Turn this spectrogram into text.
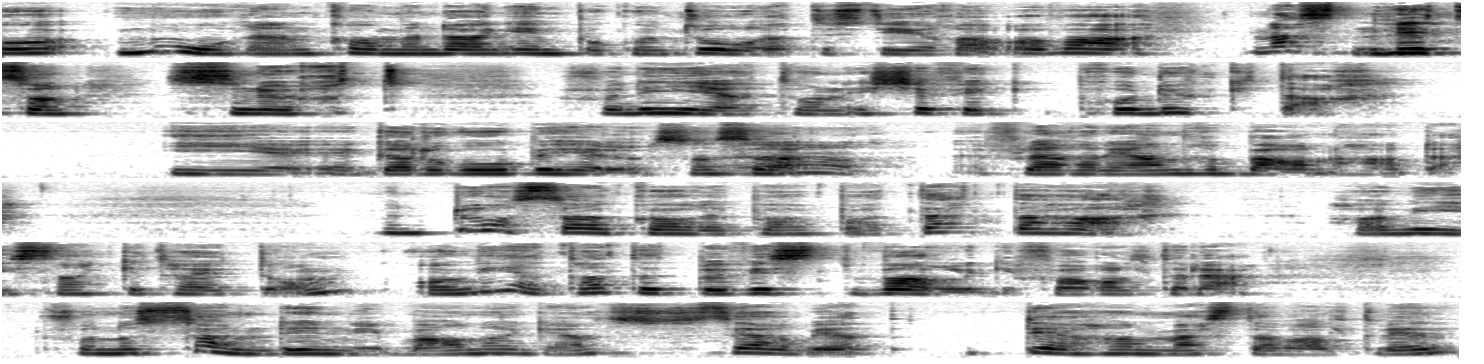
Og moren kom en dag inn på kontoret til styrer og var nesten litt sånn snurt fordi at hun ikke fikk produkter i garderobehyllen, sånn som Ja. flere av de andre barna hadde. Men da sa Kari pappa at dette her har vi snakket høyt om, og vi har tatt et bevisst valg i forhold til det. For når sønnen din er i barnehagen, så ser vi at det han mest av alt vil,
